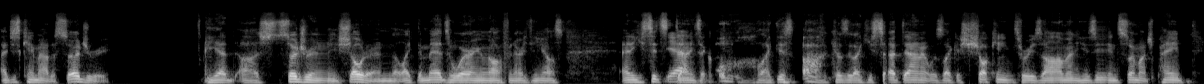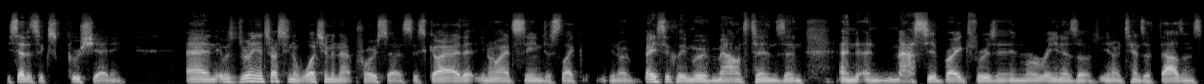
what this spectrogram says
"I just came out of surgery. He had uh, surgery on his shoulder, and like the meds were wearing off and everything else." And he sits yeah. down. He's like, "Oh, like this, oh," because like he sat down, it was like a shocking through his arm, and he was in so much pain. He said it's excruciating and it was really interesting to watch him in that process this guy that you know i had seen just like you know basically move mountains and and and massive breakthroughs in arenas of you know tens of thousands.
